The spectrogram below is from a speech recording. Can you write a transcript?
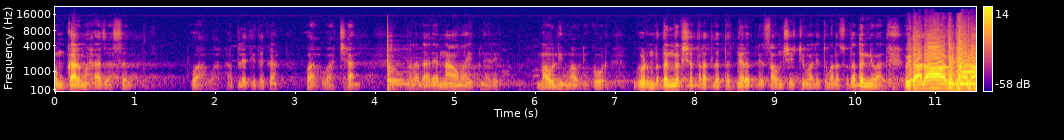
ओंकार महाराज असेल. वा वा. आपल्या तिथं का? वा वा. छान. मला दादा नाव माहीत नाही रे. माऊली माऊली गोड गोड मृदंग क्षेत्रातलं तज्ज्ञरत्न साऊंड साऊंड सिस्टीमवाले तुम्हाला सुद्धा धन्यवाद. विठाला विठाला.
